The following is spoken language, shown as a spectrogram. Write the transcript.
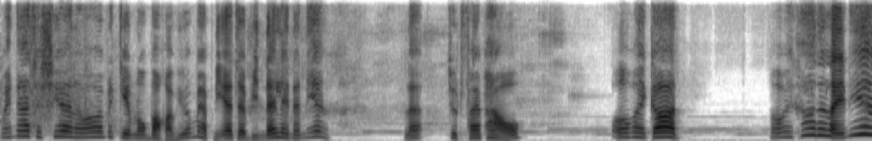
ไม่น่าจะเชื่อนะว่ามันเป็นเกมโรบอกอะพี่ว่าแมปนี้อาจจะบินได้เลยนะเนี่ย และจุดไฟเผา โอ้ my god โอ้ my god อะไรเนี่ย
